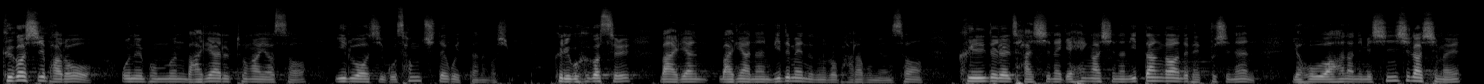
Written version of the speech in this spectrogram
그것이 바로 오늘 본문 마리아를 통하여서 이루어지고 성취되고 있다는 것입니다. 그리고 그것을 마리아, 마리아는 믿음의 눈으로 바라보면서 그 일들을 자신에게 행하시는 이 땅 가운데 베푸시는 여호와 하나님의 신실하심을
